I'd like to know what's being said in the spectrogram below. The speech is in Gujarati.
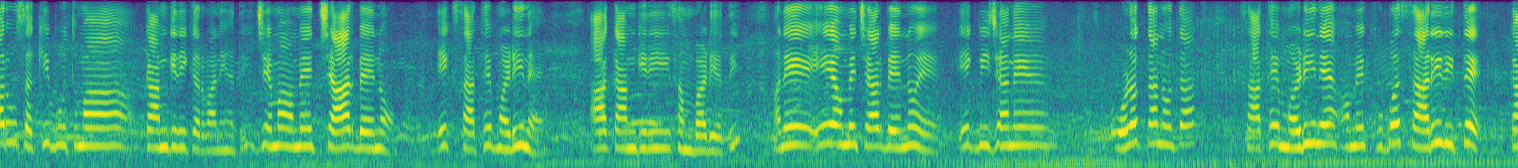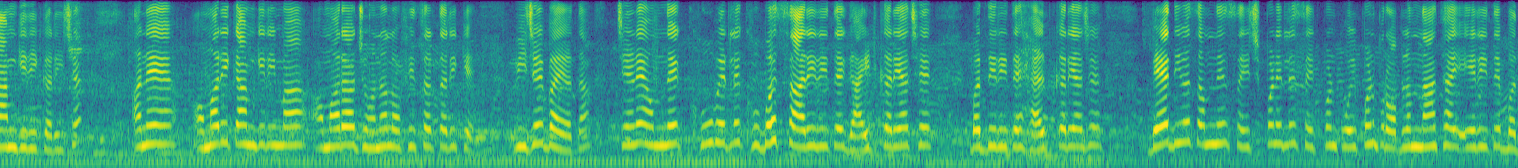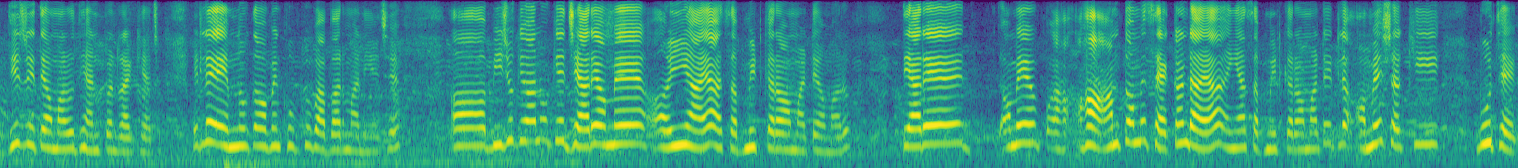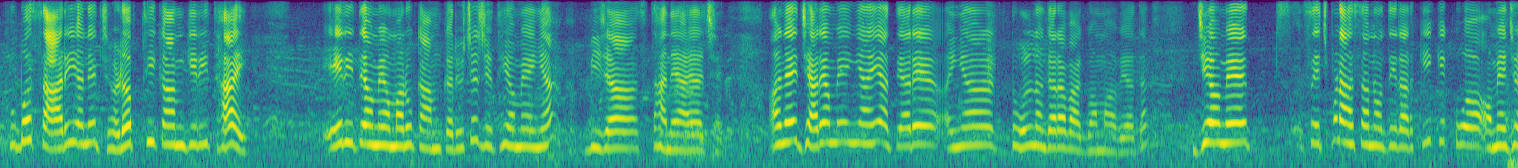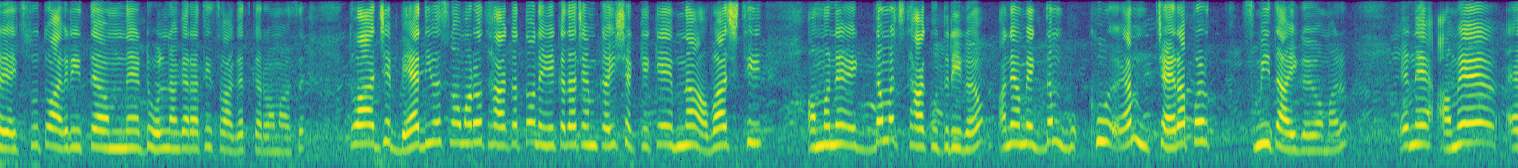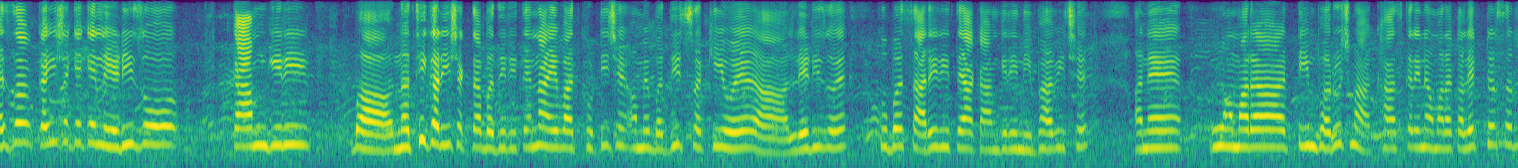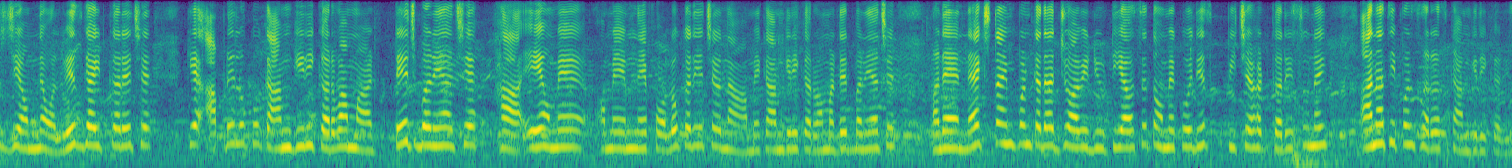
અમારું સખી બૂથમાં કામગીરી કરવાની હતી, જેમાં અમે ચાર બહેનો એક સાથે મળીને આ કામગીરી સંભાળી હતી. અને એ અમે ચાર બહેનોએ એકબીજાને ઓળખતા નહોતા, સાથે મળીને અમે ખૂબ જ સારી રીતે કામગીરી કરી છે. અને અમારી કામગીરીમાં અમારા ઝોનલ ઓફિસર તરીકે વિજયભાઈ હતા, જેણે અમને ખૂબ એટલે ખૂબ જ સારી રીતે ગાઈડ કર્યા છે, બધી રીતે હેલ્પ કર્યા છે. બે દિવસ અમને સહેજ પણ, એટલે સહેજ પણ કોઈ પણ પ્રોબ્લેમ ના થાય એ રીતે બધી જ રીતે અમારું ધ્યાન પણ રાખ્યા છે. એટલે એમનો તો અમે ખૂબ ખૂબ આભાર માનીએ છીએ. બીજું કહેવાનું કે જ્યારે અમે અહીં આવ્યા સબમિટ કરવા માટે અમારું, ત્યારે અમે, હા, આમ તો અમે સેકન્ડ આવ્યા અહીંયા સબમિટ કરવા માટે, એટલે અમે સખી બૂથે ખૂબ જ સારી અને ઝડપથી કામગીરી થાય એ રીતે અમે અમારું કામ કર્યું છે, જેથી અમે અહીંયા બીજા સ્થાને આવ્યા છે. અને જ્યારે અમે અહીંયા આવ્યા ત્યારે અહીંયા ઢોલ નગારા વાગવામાં આવ્યા હતા. જે અમે સેજ પણ આશા નહોતી રાખી કે અમે જઈશું તો આવી રીતે અમને ઢોલ નગારાથી સ્વાગત કરવામાં આવશે. તો આ જે બે દિવસનો અમારો થાક હતો ને, એ કદાચ એમ કહી શકીએ કે એમના અવાજથી અમને એકદમ જ થાક ઉતરી ગયો અને અમે એકદમ એમ ચહેરા પર સ્મિત આવી ગયું અમારું. અને અમે એઝ અ કહી શકીએ કે લેડીઝો, કામગીરી નથી કરી શકતા બધી રીતે. ના, એ વાત ખોટી છે. અમે બધી જ સખીઓએ લેડીઝોએ ખૂબ જ સારી રીતે આ કામગીરી નિભાવી છે. અને હું અમારા ટીમ ભરૂચમાં, ખાસ કરીને અમારા કલેક્ટર સર જે અમને ઓલવેઝ ગાઈડ કરે છે કે આપણે લોકો કામગીરી કરવા માટે જ બન્યા છે. હા, એ અમે અમે એમને ફોલો કરીએ છીએ. ના, અમે કામગીરી કરવા માટે જ બન્યા છે. અને નેક્સ્ટ ટાઈમ પણ કદાચ જો આવી ડ્યુટી આવશે તો અમે કોઈ દિવસ પીછેહટ કરીશું નહીં. આનાથી પણ સરસ કામગીરી કરીશું.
